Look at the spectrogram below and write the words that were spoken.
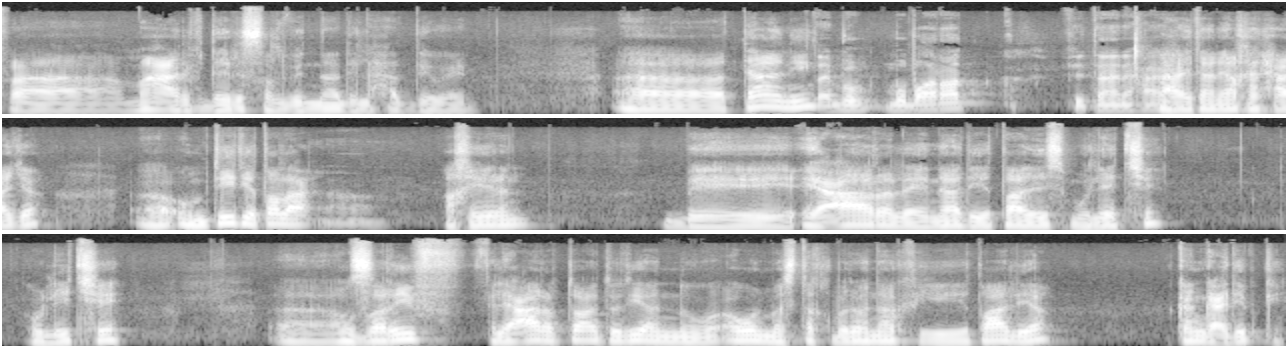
فما عارف داير يصل بالنادي لحد وين. آه تاني. طيب مباراة في ثاني حاجة؟ هاي تاني آخر حاجة. آه، أمتيتي طلع آه. أخيرا بإعارة لنادي إيطالي اسمه ليتشي أو ليتشي آه الظريف في الإعارة بتاعته دي أنه أول ما استقبلوه هناك في إيطاليا كان قاعد يبكي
